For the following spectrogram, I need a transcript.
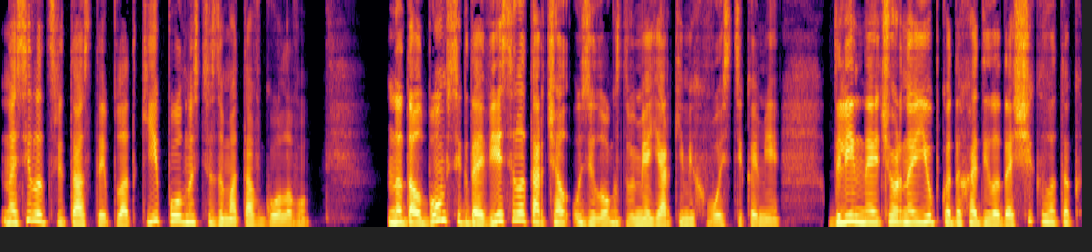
носила цветастые платки, полностью замотав голову. Над лбом всегда весело торчал узелок с двумя яркими хвостиками — Длинная черная юбка доходила до щиколоток,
